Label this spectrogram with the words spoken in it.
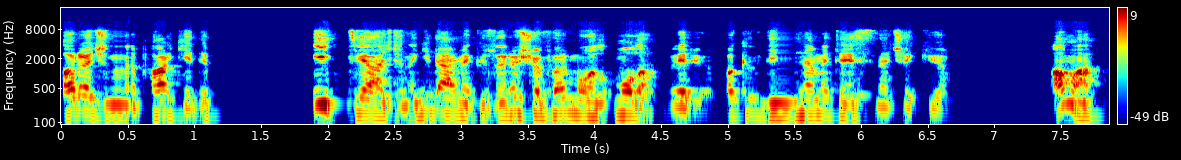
aracını park edip ihtiyacını gidermek üzere şoför mola veriyor. Bakın dinlenme tesisine çekiyor. Ama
